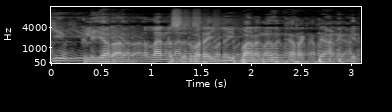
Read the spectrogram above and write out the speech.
ഈ ക്ലിയർ ആണ്. അള്ളാഹു പറയും ഈ പറഞ്ഞത് കറക്റ്റ് ആണെങ്കിൽ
